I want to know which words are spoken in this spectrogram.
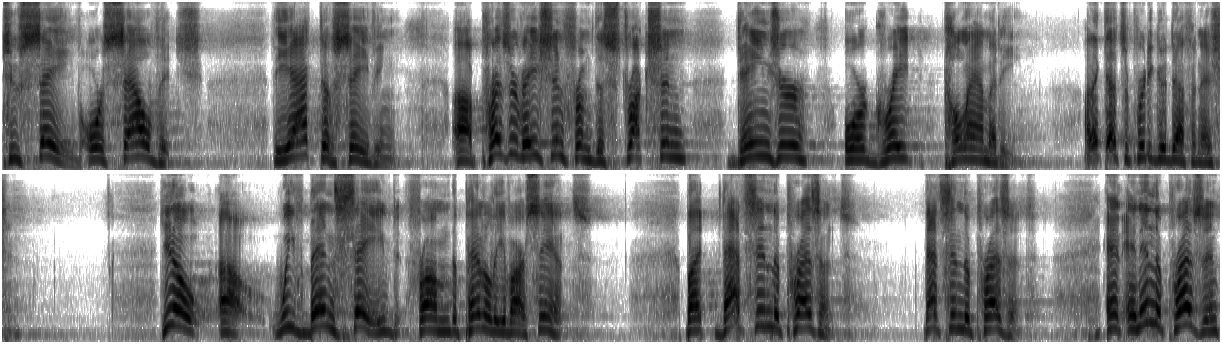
to save or salvage, the act of saving, uh, preservation from destruction danger, or great calamity. I think that's a pretty good definition. You know, uh, we've been saved from the penalty of our sins. But that's in the present. That's in the present. And, and in the present,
